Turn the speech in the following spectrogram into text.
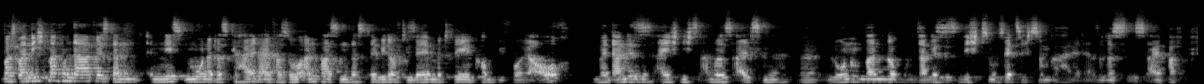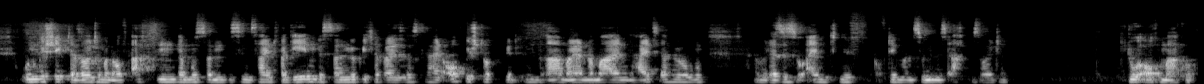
Was man nicht machen darf, ist dann im nächsten Monat das Gehalt einfach so anpassen, dass der wieder auf dieselben Beträge kommt wie vorher auch. Weil dann ist es eigentlich nichts anderes als eine äh, Lohnumwandlung und dann ist es nicht zusätzlich zum Gehalt. Also das ist einfach ungeschickt, da sollte man darauf achten. Da muss dann ein bisschen Zeit vergehen, bis dann möglicherweise das Gehalt aufgestockt wird im Rahmen einer normalen Gehaltserhöhung. Aber das ist so ein Kniff, auf den man zumindest achten sollte. Du auch, Marco.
